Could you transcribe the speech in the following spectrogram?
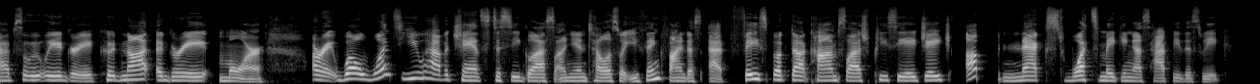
absolutely agree. Could not agree more. All right. Well, once you have a chance to see Glass Onion, tell us what you think. Find us at facebook.com slash PCHH. Up next, what's making us happy this week?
